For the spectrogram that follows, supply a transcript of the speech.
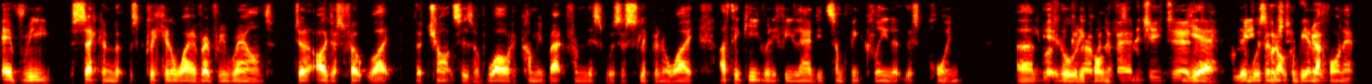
every second that was clicking away of every round, I just felt like the chances of Wilder coming back from this was just slipping away. I think even if he landed something clean at this point, um, it had already gone. enough energy to yeah, really there was not going to be enough on it.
